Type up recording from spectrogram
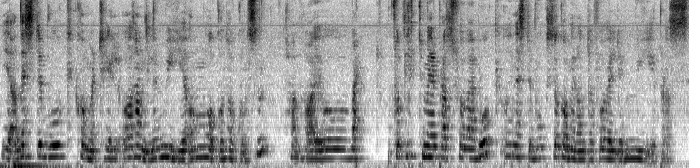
Ja, neste bok kommer til å handle mye om Håkon Håkonsen. Han har jo vært, fått litt mer plass for hver bok, og i neste bok så kommer han til å få veldig mye plass.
